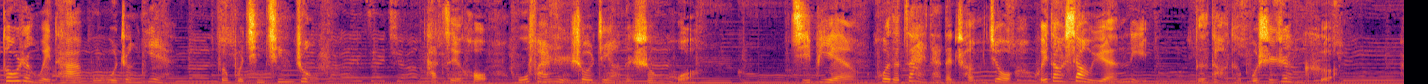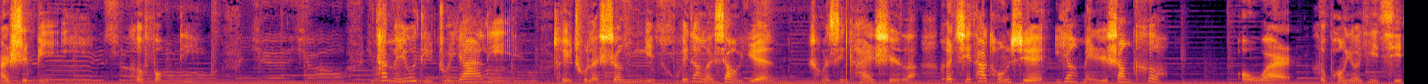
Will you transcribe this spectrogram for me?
都认为他不务正业，分不清轻重。他最后无法忍受这样的生活，即便获得再大的成就，回到校园里，得到的不是认可，而是鄙夷和否定。他没有顶住压力，退出了生意，回到了校园。重新开始了和其他同学一样每日上课，偶尔和朋友一起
